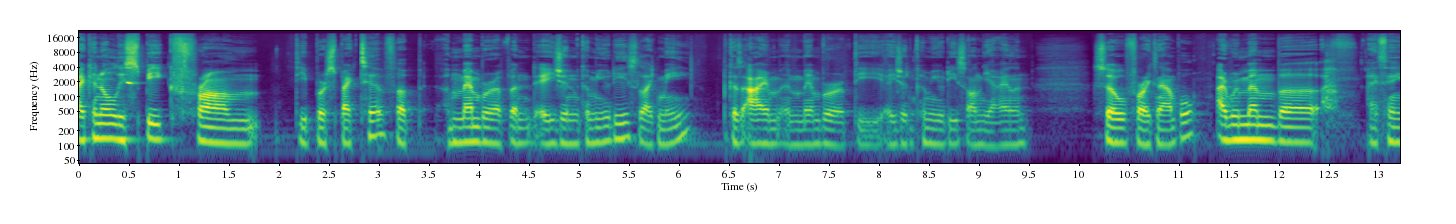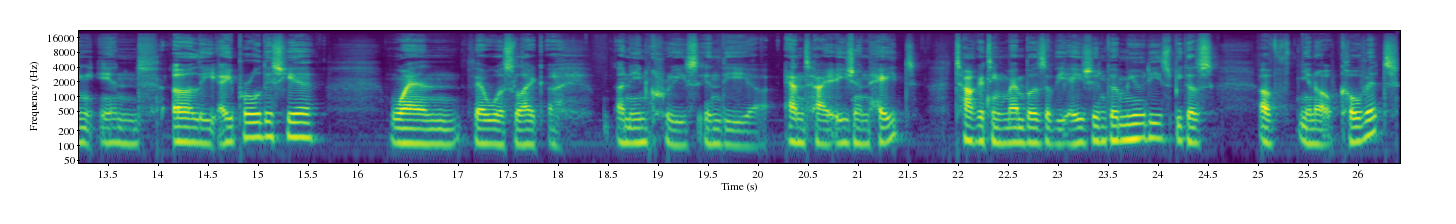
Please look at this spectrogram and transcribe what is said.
I can only speak from the perspective of a member of an Asian communities like me because I'm a member of the Asian communities on the island. So, for example, I remember, I think in early April this year, when there was like a, an increase in the uh, anti Asian hate targeting members of the Asian communities because of, you know, COVID.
